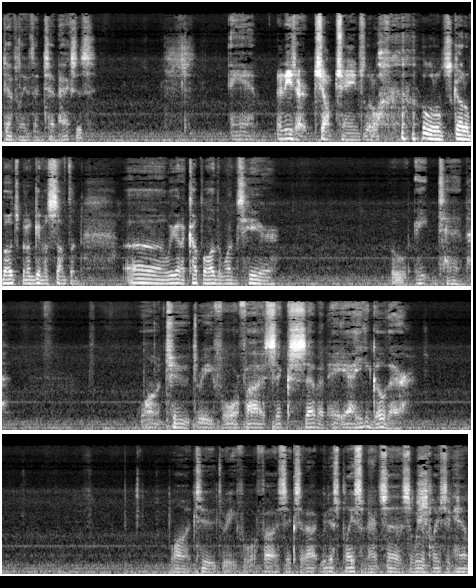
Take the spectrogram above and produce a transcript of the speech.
definitely within 10 hexes. And, and these are chump change little little scuttleboats, but it'll give us something. Uh, we got a couple other ones here. Oh, 8 10. 1, 2, 3, 4, 5, 6, 7, 8. Yeah, he can go there. 1, 2, 3, 4, 5, 6, 7. We just placed him there, it says. So we are placing him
